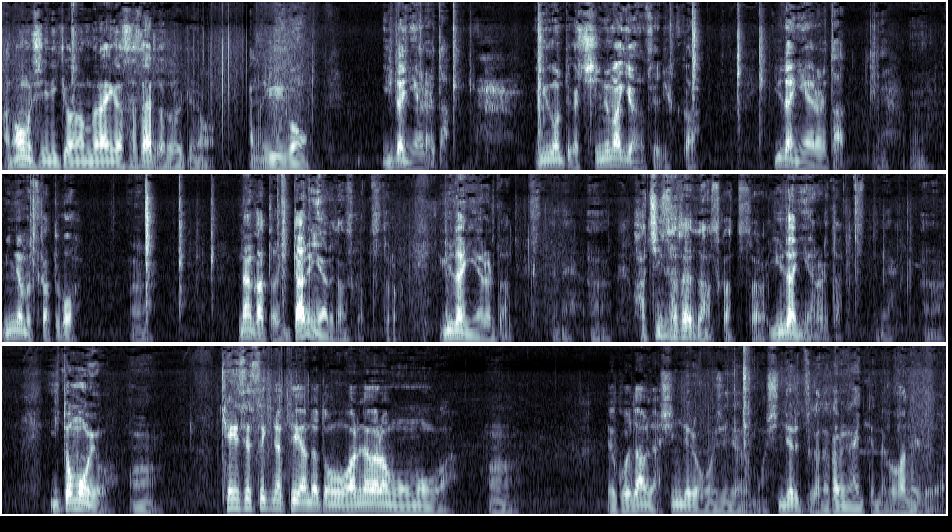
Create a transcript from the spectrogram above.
あのオウム真理教の村井が刺された時のあの遺言。ユダにやられた。遺言っていうか死ぬ間際のセリフか。ユダにやられた、うん、みんなも使ってこう、うん。何かあった時誰にやられたんですか？って言ったら、ユダにやられた。って言ってね、うん。蜂に刺されたんですか？って言ったら、ユダにやられた。って言ってね。うん、いいと思うよ。うん。建設的な提案だと我ながらも思うわ。うん。で、これダメだ。死んでるわ、この死んでる。もう死んでるっていうか中身が入ってんだかわかんないけど。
